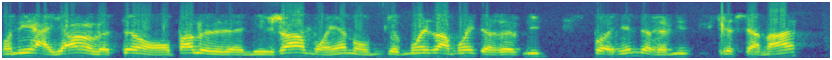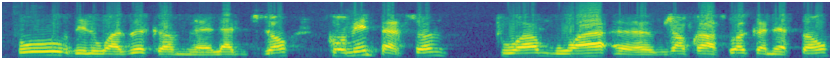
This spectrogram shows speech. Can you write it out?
on est ailleurs. Là, on parle, les gens en moyenne ont de moins en moins de revenus disponibles, de revenus discrétionnaires pour des loisirs comme la. Combien de personnes, toi, moi, euh, Jean-François, connaissons,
